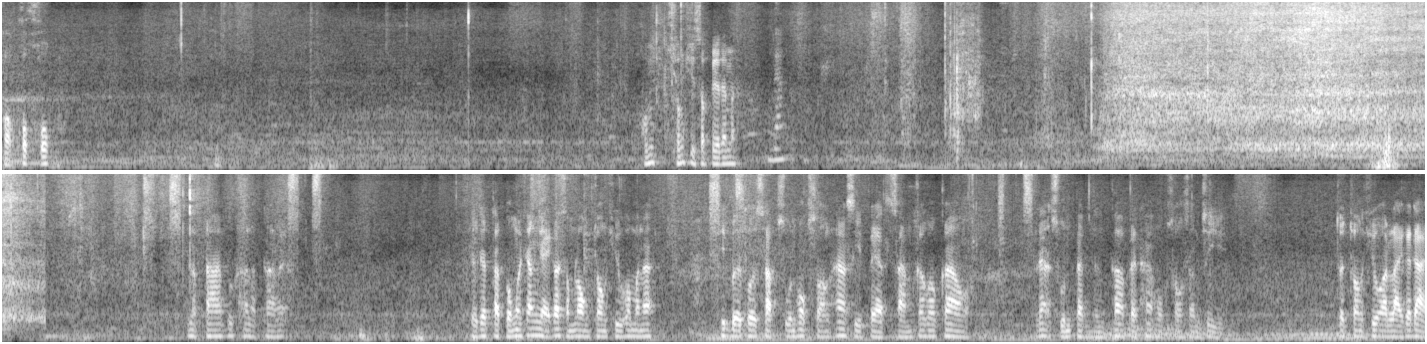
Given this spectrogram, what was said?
ออกคกๆผมผมฉีดสเปรย์ได้ไหมนะหลับตาลูกค้าหลับตาแล้ว เดี๋ยวจะตัดผมกับช่างใหญ่ก็สำรองจองคิวเข้ามานะ ที่เบอร์โทรศัพท์ 0 6 2 5 4 8 3 9 9 9 และ 0 8 1 9 8 5 6 2 3 4 จะจองคิวออนไลน์ก็ได้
